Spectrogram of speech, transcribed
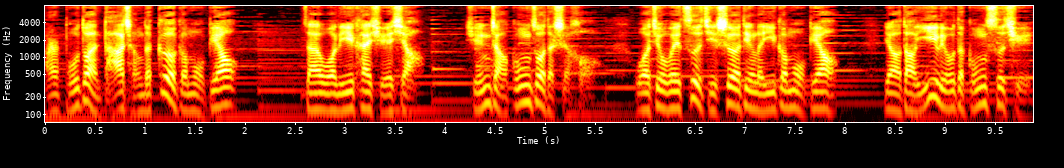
而不断达成的各个目标。在我离开学校寻找工作的时候，我就为自己设定了一个目标。要到一流的公司去，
